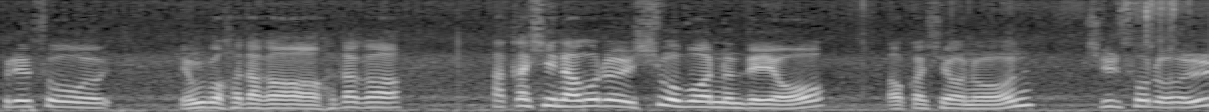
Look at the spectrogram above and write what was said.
그래서 연구하다가 하다가 아카시 나무를 심어 보았는데요. 아카시아는 질소를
